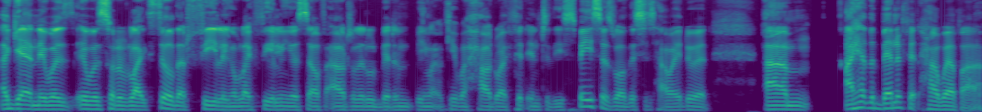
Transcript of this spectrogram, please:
again, it was it was sort of like still that feeling of like feeling yourself out a little bit and being like, okay, well, how do I fit into these spaces? Well, this is how I do it. Um, I had the benefit, however,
